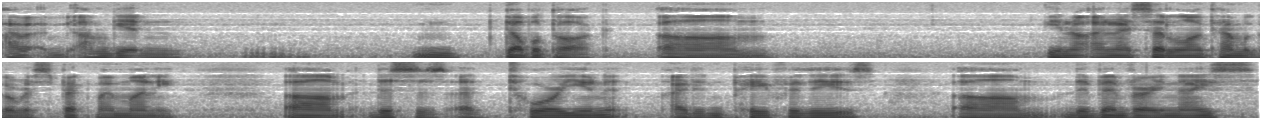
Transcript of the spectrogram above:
I, I'm getting double talk. Um, you know, and I said a long time ago, respect my money. Um, this is a tour unit. I didn't pay for these. Um, they've been very nice.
